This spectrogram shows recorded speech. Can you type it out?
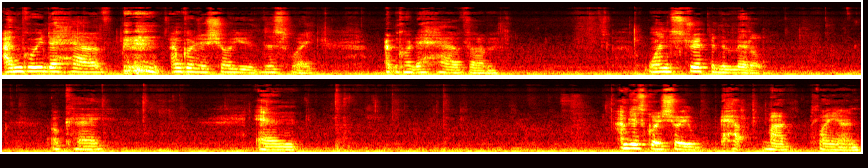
I'm going to have, I'm going to show you this way. I'm going to have um, one strip in the middle. Okay. And I'm just going to show you how my plan.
